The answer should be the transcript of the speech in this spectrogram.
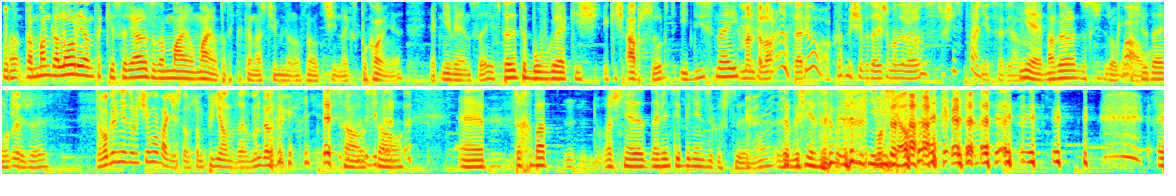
No, tam Mandalorian, takie seriale to tam mają, mają po te kilkanaście milionów na odcinek, spokojnie, jak nie więcej. Wtedy to był w ogóle jakiś, jakiś absurd i Disney... Mandalorian? Serio? Akurat mi się wydaje, że Mandalorian to strasznie stanie serial. Nie, Mandalorian dosyć drogi. Wow, wydaje ogóle... mi się, że... To w ogóle nie zwróciłem uwagi, że tam są pieniądze w Mandalorianie. Są, są. E, to chyba właśnie najwięcej pieniędzy kosztuje, nie? Żebyś nie, żebyś nie widział. Tak. E,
